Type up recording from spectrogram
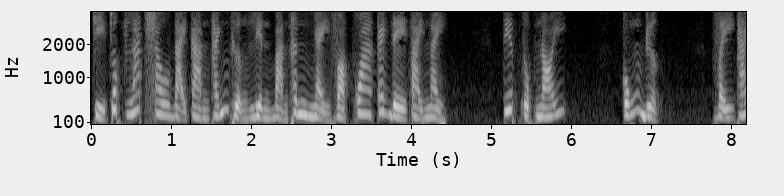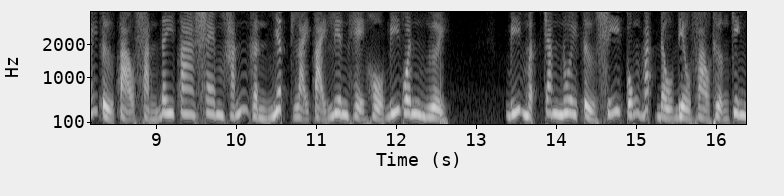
Chỉ chốc lát sau đại càn thánh thượng liền bản thân nhảy vọt qua cái đề tài này. Tiếp tục nói. Cũng được. Vậy thái tử tạo phản đây ta xem hắn gần nhất lại tại liên hệ hổ bí quân người. Bí mật chăn nuôi tử sĩ cũng bắt đầu điều vào thượng kinh.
